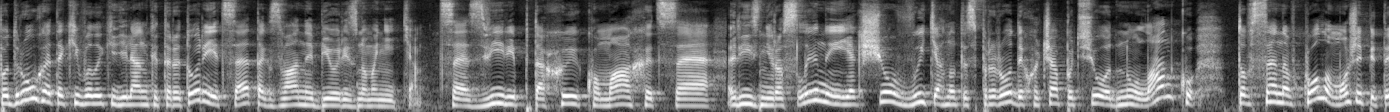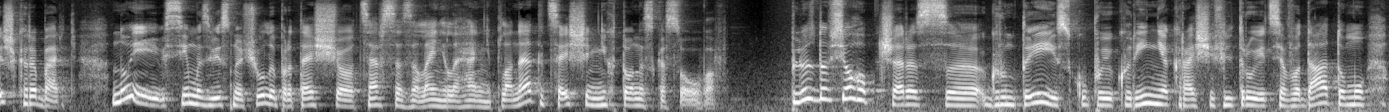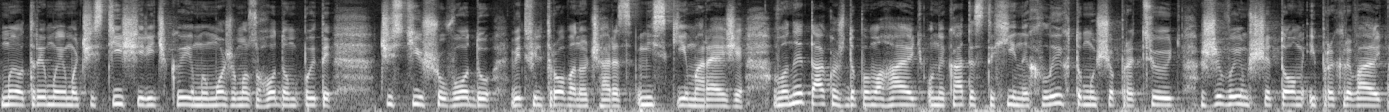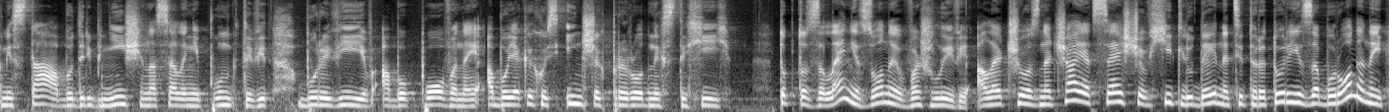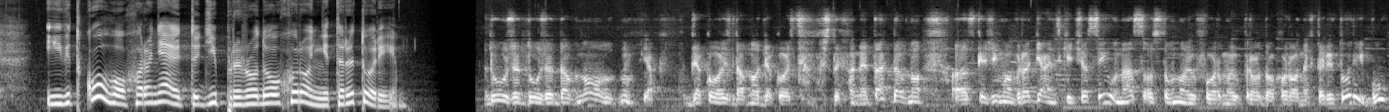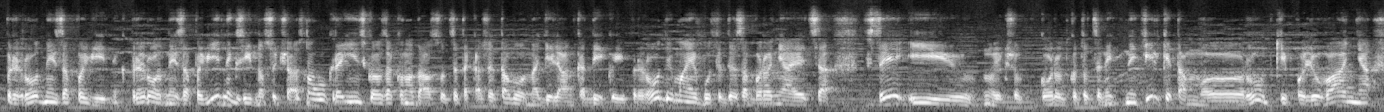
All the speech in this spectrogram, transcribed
По-друге, такі великі ділянки території це так зване біорізноманіття. Це звірі, птахи, комахи, це різні рослини. І якщо витягнути з природи хоча б цю одну ланку, то все навколо може піти шкреберть. Ну і всі ми, звісно, чули про те, що це все зелені легенні планети, це ще ніхто не скасовував. Плюс до всього через е, ґрунти із купою коріння краще фільтрується вода, тому ми отримуємо чистіші річки, ми можемо згодом пити чистішу воду, відфільтровану через міські мережі. Вони також допомагають уникати стихійних лих, тому що працюють живим щитом і прикривають міста або дрібніші населені пункти від буревіїв або повеней, або якихось інших природних стихій. Тобто зелені зони важливі, але чи означає це, що вхід людей на ці території заборонений? І від кого охороняють тоді природоохоронні території? Дуже дуже давно. Ну як для когось давно, для когось це можливо не так давно. Скажімо, в радянські часи у нас основною формою природоохоронних територій був природний заповідник. Природний заповідник, згідно сучасного українського законодавства, це така ж еталонна ділянка дикої природи має бути, де забороняється все. І ну, якщо коротко, то це не, не тільки там рубки, полювання,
